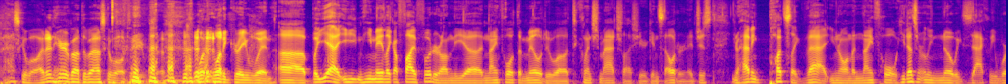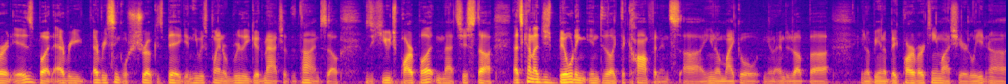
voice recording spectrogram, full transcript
Basketball. I didn't hear about the basketball team. what, what a great win. Uh, but yeah, he, he made like a five footer on the uh, ninth hole at the mill to uh, to clinch the match last year against Elder. It just you know having putts like that, you know, on the ninth hole, he doesn't really know exactly where it is, but every every single stroke is big, and he was playing a really good match at the time. So it was a huge par putt, and that's just uh, that's kind of just building into like the confidence. Uh, you know, Michael, you know, ended up. Uh, you know, being a big part of our team last year, lead, uh,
